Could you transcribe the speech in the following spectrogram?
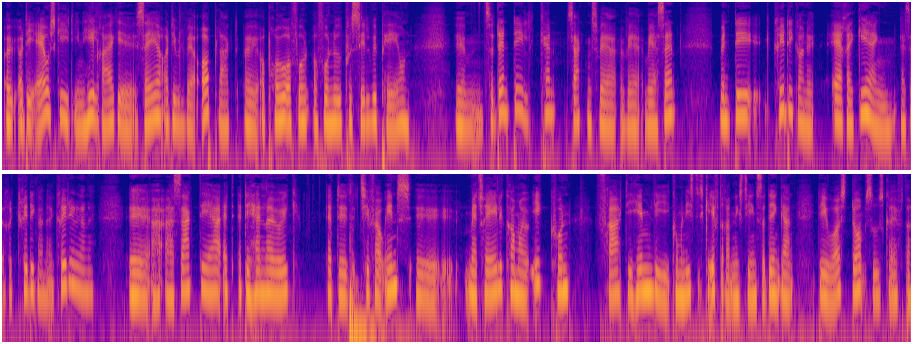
og, og det er jo sket i en hel række øh, sager, og det vil være oplagt øh, at prøve at få, at få noget på selve paven. Øhm, så den del kan sagtens være, være, være sand, men det kritikerne af regeringen, altså kritikerne af kritikerne, øh, har, har sagt, det er, at, at det handler jo ikke, at øh, TVN's øh, materiale kommer jo ikke kun fra de hemmelige kommunistiske efterretningstjenester dengang. Det er jo også domsudskrifter,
